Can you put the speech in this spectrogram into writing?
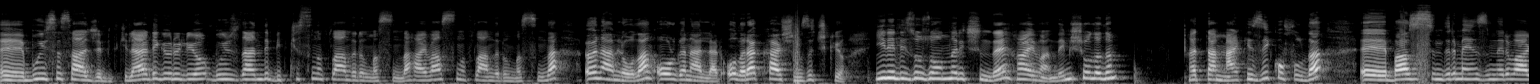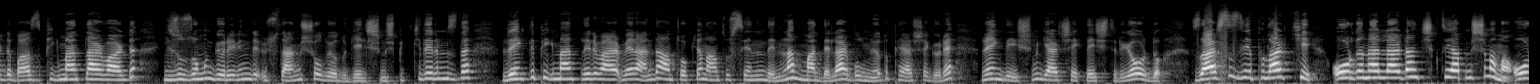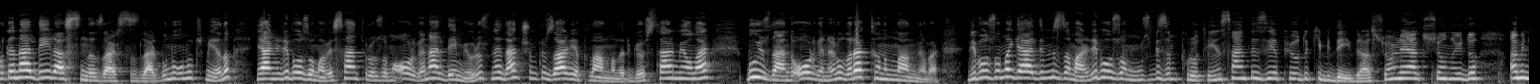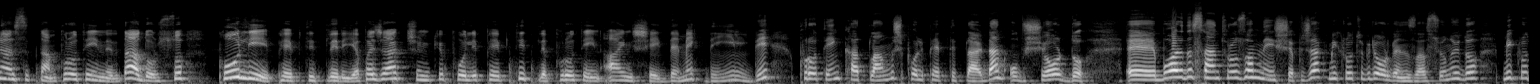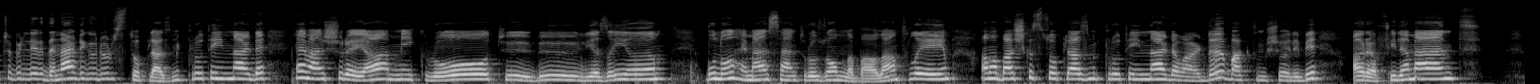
E, bu ise sadece bitkilerde görülüyor. Bu yüzden de bitki sınıflandırılmasında, hayvan sınıflandırılmasında önemli olan organeller olarak karşımıza çıkıyor. Yine lizozomlar içinde hayvan demiş olalım. Hatta merkezi kofulda e, bazı sindirim enzimleri vardı, bazı pigmentler vardı. Lizozomun görevini de üstlenmiş oluyordu gelişmiş bitkilerimizde. Renkli pigmentleri ver, veren de antokyan, antosiyanin denilen maddeler bulunuyordu. pH'e göre renk değişimi gerçekleştiriyordu. Zarsız yapılar ki organellerden çıktı yapmışım ama organel değil aslında zarsızlar. Bunu unutmayalım. Yani ribozoma ve sentrozoma organel demiyoruz. Neden? Çünkü zar yapılanmaları göstermiyorlar. Bu yüzden de organel olarak tanımlanmıyorlar. Ribozoma geldiğimiz zaman ribozom Ribozomumuz bizim protein sentezi yapıyordu ki bir dehidrasyon reaksiyonuydu. Amino asitten proteinleri daha doğrusu polipeptitleri yapacak. Çünkü polipeptitle protein aynı şey demek değildi. Protein katlanmış polipeptitlerden oluşuyordu. Ee, bu arada sentrozom ne iş yapacak? Mikrotübül organizasyonuydu. Mikrotübülleri de nerede görüyoruz? Sitoplazmik proteinlerde. Hemen şuraya mikrotübül yazayım. Bunu hemen sentrozomla bağlantılayayım. Ama başka sitoplazmik proteinler de vardı. Baktım şöyle bir ara filament,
